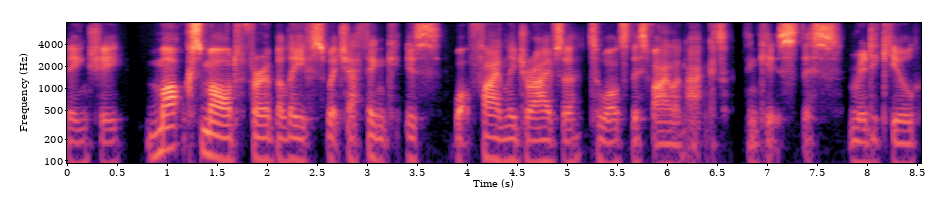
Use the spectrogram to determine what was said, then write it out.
being she, mocks Maud for her beliefs, which I think is what finally drives her towards this violent act. I think it's this ridicule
